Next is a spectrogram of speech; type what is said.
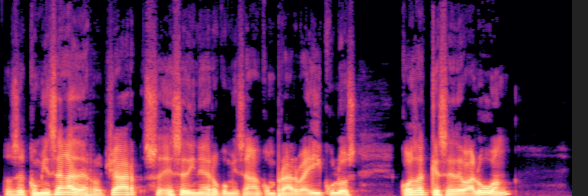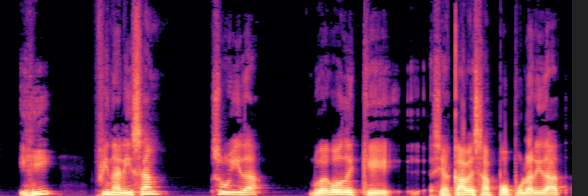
Entonces comienzan a derrochar ese dinero, comienzan a comprar vehículos, cosas que se devalúan y finalizan su vida luego de que se acabe esa popularidad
